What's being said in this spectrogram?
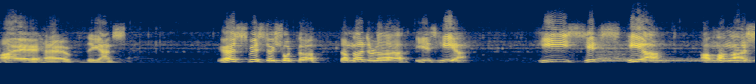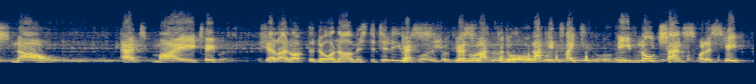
I have the answer. Yes, Mr. Schuttler, the murderer is here. He sits here among us now at my table. Shall I lock the door now, Mr. Tilly? Yes, yes, lock the door. Lock it tight. Leave no chance for escape.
